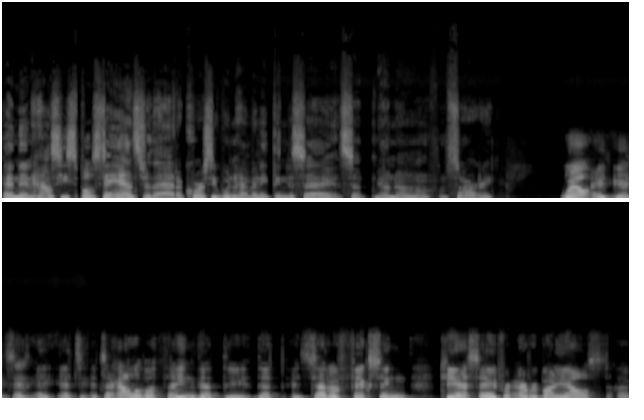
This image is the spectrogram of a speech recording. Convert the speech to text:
And then how's he supposed to answer that? Of course, he wouldn't have anything to say. It's a, you know, no, I'm sorry. Well, it, it's it, it's it's a hell of a thing that the that instead of fixing TSA for everybody else, uh,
